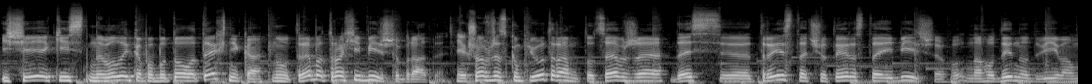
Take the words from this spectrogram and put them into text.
і ще якісь невелика побутова техніка, ну треба трохи більше брати. Якщо вже з комп'ютером, то це вже десь е, 300-400 і більше. На годину-дві вам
